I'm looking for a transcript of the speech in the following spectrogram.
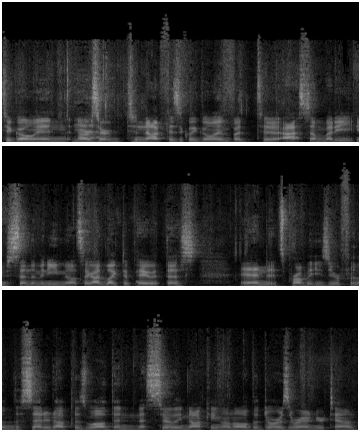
to go in, Yeah. or sorry, to not physically go in, but to ask somebody. You can just send them an email. It's like I'd like to pay with this, and it's probably easier for them to set it up as well than necessarily knocking on all the doors around your town.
